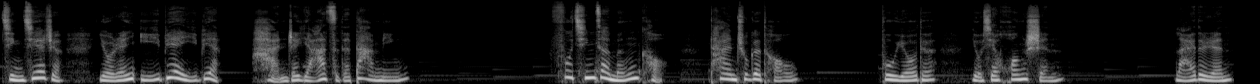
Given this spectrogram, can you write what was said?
紧接着，有人一遍一遍喊着雅子的大名。父亲在门口探出个头，不由得有些慌神。来的人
